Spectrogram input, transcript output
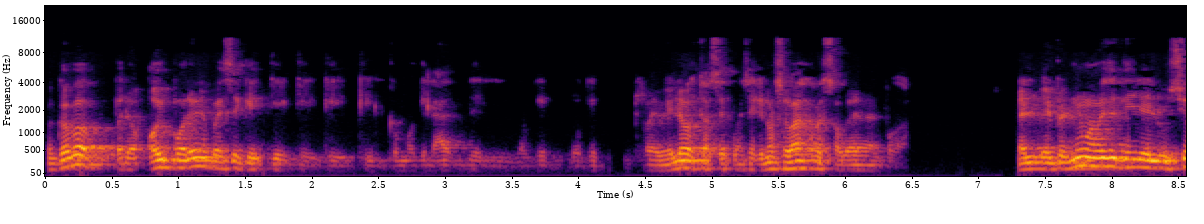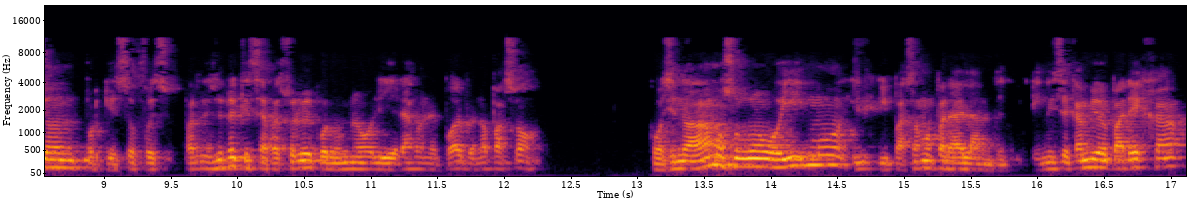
Pero hoy por hoy me parece que, como que, lo que, que reveló esta secuencia, que no se va a resolver en el poder. El, peronismo a veces tiene la ilusión, porque eso fue parte de que se resuelve con un nuevo liderazgo en el poder, pero no pasó. Como diciendo, hagamos un nuevo ismo y, pasamos para adelante. En ese cambio de pareja,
